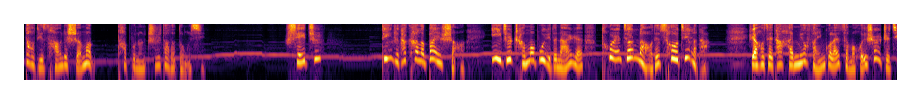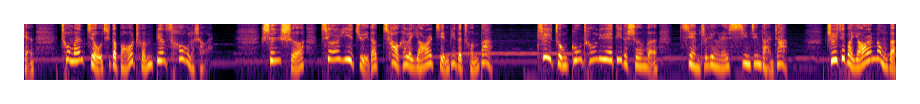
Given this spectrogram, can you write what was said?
到底藏着什么她不能知道的东西。谁知，盯着他看了半晌，一直沉默不语的男人突然将脑袋凑近了他，然后在他还没有反应过来怎么回事之前，充满酒气的薄唇便凑了上来，伸舌轻而易举地撬开了瑶儿紧闭的唇瓣。这种攻城略地的深吻简直令人心惊胆战，直接把瑶儿弄得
